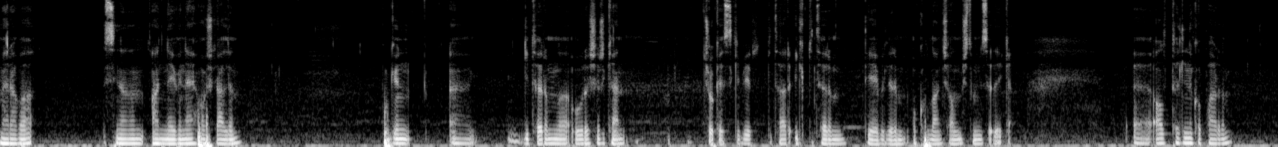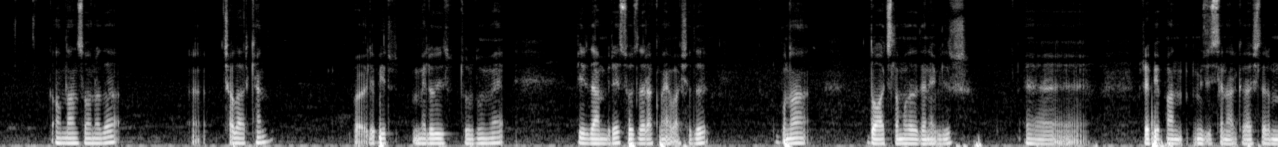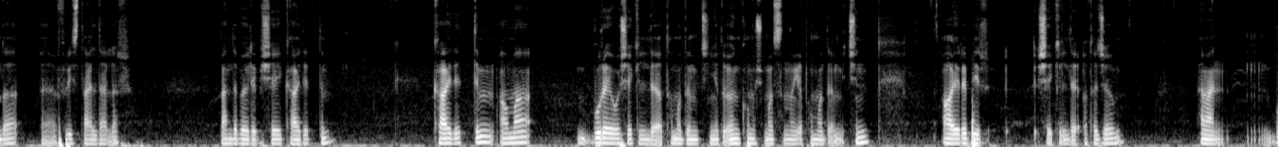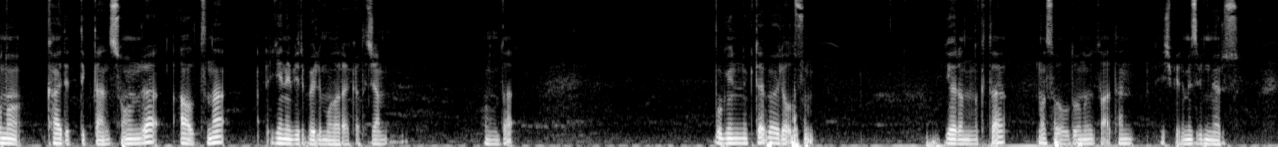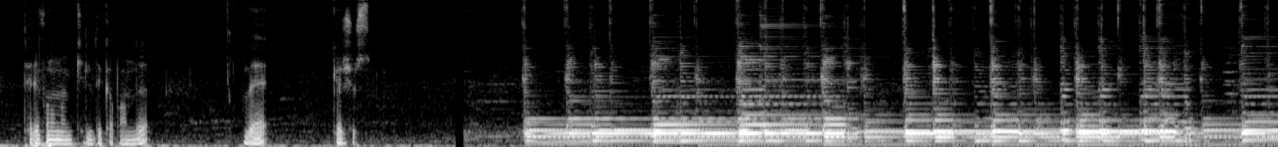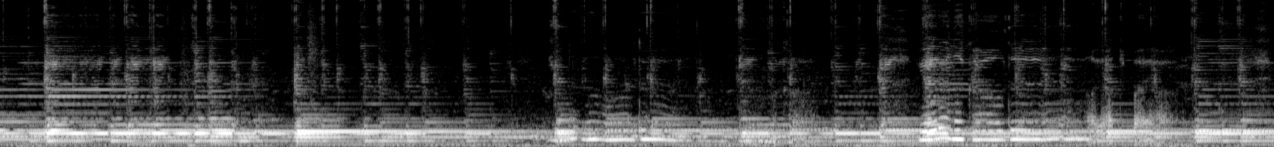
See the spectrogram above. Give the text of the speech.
Merhaba, Sinan'ın anne evine hoş geldin. Bugün e, gitarımla uğraşırken çok eski bir gitar, ilk gitarım diyebilirim. Okuldan çalmıştım lisedeyken. E, alt telini kopardım. Ondan sonra da e, çalarken böyle bir melodi tutturdum ve birdenbire sözler akmaya başladı. Buna doğaçlama da denebilir. Ee, rap yapan müzisyen arkadaşlarım da e, freestyle derler. Ben de böyle bir şey kaydettim. Kaydettim ama buraya o şekilde atamadığım için ya da ön konuşmasını yapamadığım için ayrı bir şekilde atacağım. Hemen bunu kaydettikten sonra altına yeni bir bölüm olarak atacağım. Onu da Bugünlükte böyle olsun. Yarınlıkta nasıl olduğunu zaten hiçbirimiz bilmiyoruz. Telefonumun kilidi kapandı ve görüşürüz.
